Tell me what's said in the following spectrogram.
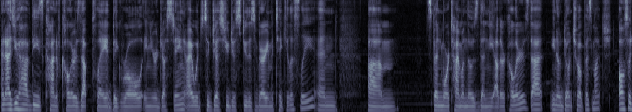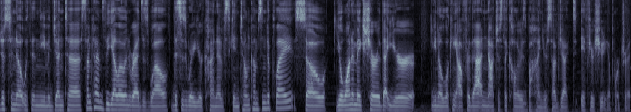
And as you have these kind of colors that play a big role in your adjusting, I would suggest you just do this very meticulously and um, spend more time on those than the other colors that, you know, don't show up as much. Also, just to note within the magenta, sometimes the yellow and reds as well, this is where your kind of skin tone comes into play. So you'll want to make sure that you're, you know, looking out for that and not just the colors behind your subject if you're shooting a portrait.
